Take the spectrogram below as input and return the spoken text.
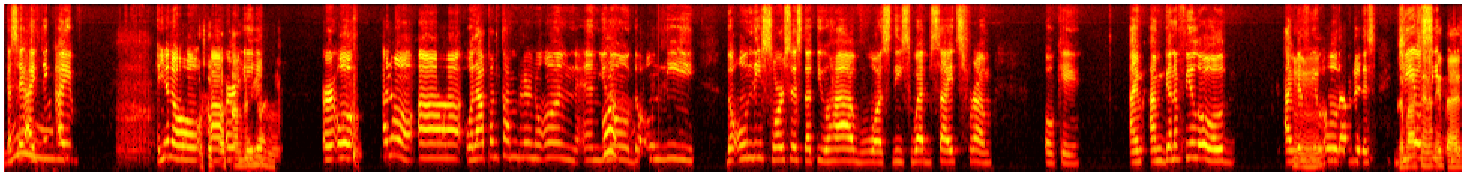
Kasi I think I you know, Uso uh, pa Tumblr early or oh, ano, ah wala pang Tumblr noon and you Oh. know, the only the only sources that you have was these websites from okay. I'm I'm gonna feel old. I'm gonna feel old after this. Nabasa ng edad.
